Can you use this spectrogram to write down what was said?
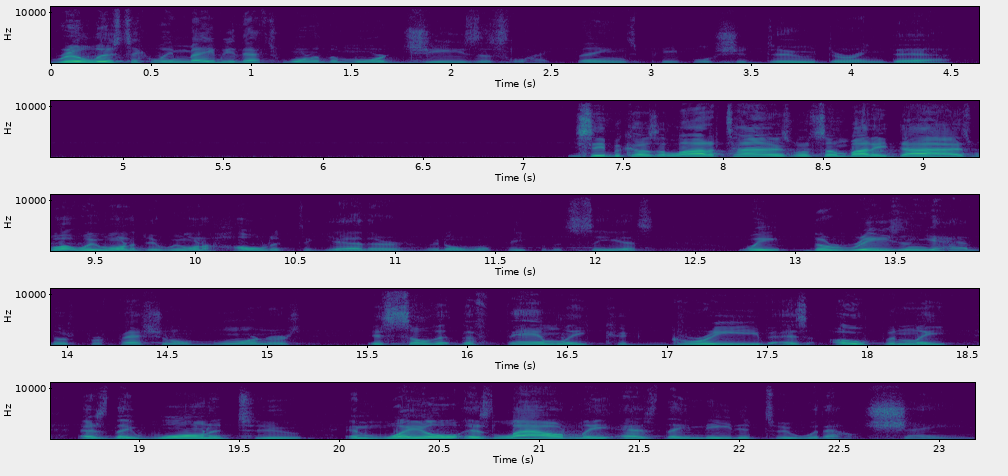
realistically, maybe that's one of the more Jesus like things people should do during death. You see, because a lot of times when somebody dies, what we want to do, we want to hold it together. We don't want people to see us. We, the reason you have those professional mourners is so that the family could grieve as openly as they wanted to and wail as loudly as they needed to without shame.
